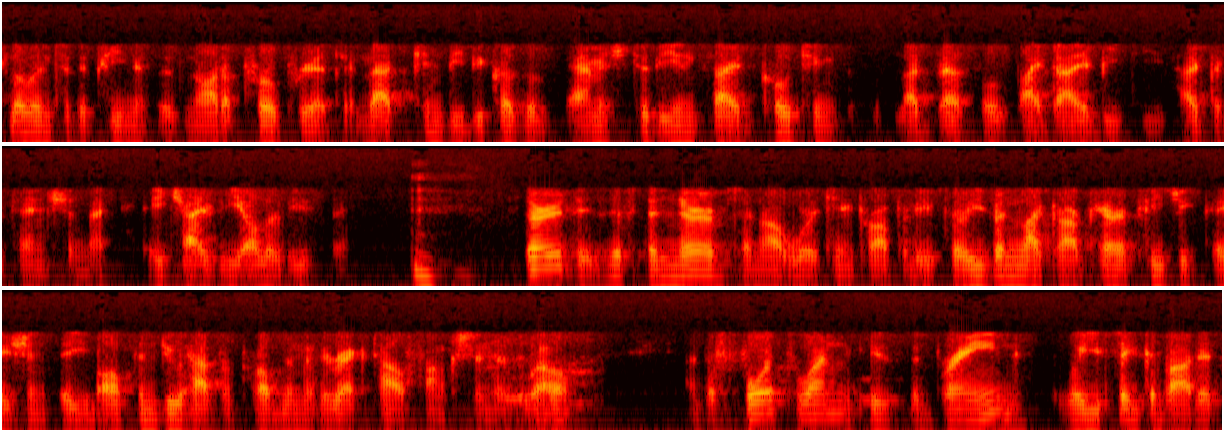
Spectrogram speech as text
flow into the penis is not appropriate, and that can be because of damage to the inside coatings of the blood vessels by diabetes, hypertension, HIV, all of these things. Mm-hmm. Third is if the nerves are not working properly. So even like our paraplegic patients, they often do have a problem with erectile function as well. And the fourth one is the brain, where you think about it,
